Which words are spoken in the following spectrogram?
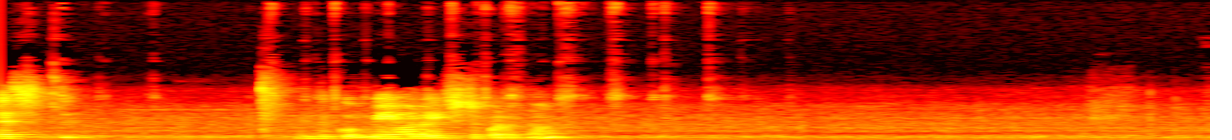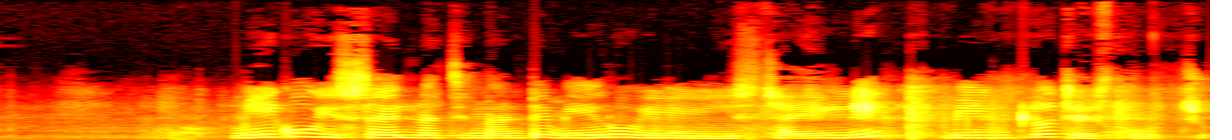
జస్ట్ ఎందుకు మేము అలా ఇష్టపడతాం. మీకు ఈ స్టైల్ నచ్చిందంటే మీరు ఈ స్టైల్ని మీ ఇంట్లో చేసుకోవచ్చు.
